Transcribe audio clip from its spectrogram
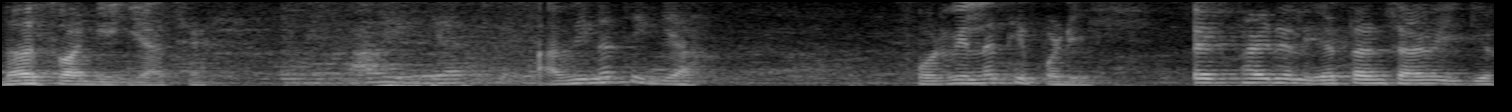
દસ વાગી ગયા છે. આવી ગયા છે. આવી નથી ગયા. ફોર વ્હીલ નથી પડી. ફાઇનલી હેતાંશ આવી ગયો.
